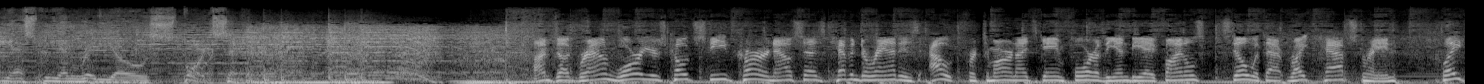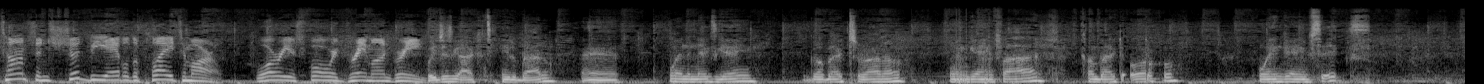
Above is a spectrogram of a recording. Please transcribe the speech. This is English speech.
ESPN Radio Sports Center. I'm Doug Brown. Warriors coach Steve Kerr now says Kevin Durant is out for tomorrow night's game four of the NBA Finals, still with that right calf strain. Klay Thompson should be able to play tomorrow. Warriors forward Draymond Green. We just got to continue to battle and win the next game, go back to Toronto, win game five, come back to Oracle, win game six,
